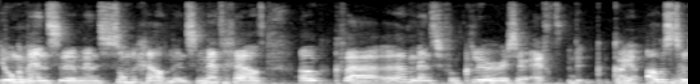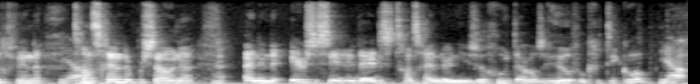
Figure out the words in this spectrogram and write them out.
Jonge mensen, mensen zonder geld, mensen met geld. Ook qua eh, mensen van kleur is er echt, kan je alles terugvinden. Ja. Transgender personen. Ja. En in de eerste serie deden ze transgender niet zo goed. Daar was heel veel kritiek op. Ja,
